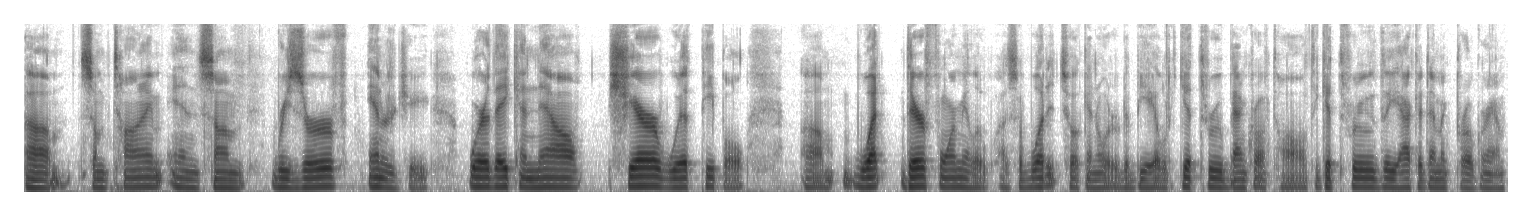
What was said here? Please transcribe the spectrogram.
um, some time and some reserve energy where they can now share with people um, what their formula was of what it took in order to be able to get through Bancroft Hall, to get through the academic program,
